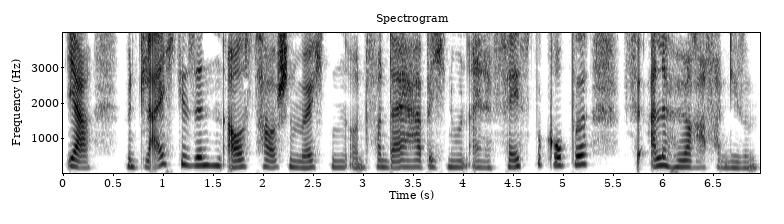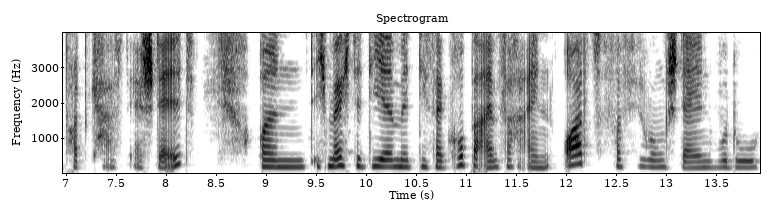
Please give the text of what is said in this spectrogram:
ja, mit Gleichgesinnten austauschen möchten. Und von daher habe ich nun eine Facebook-Gruppe für alle Hörer von diesem Podcast erstellt. Und ich möchte dir mit dieser Gruppe einfach einen Ort zur Verfügung stellen, wo du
